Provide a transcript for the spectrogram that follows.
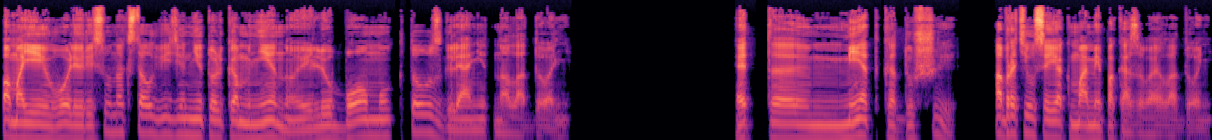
По моей воле рисунок стал виден не только мне, но и любому, кто взглянет на ладонь. «Это метка души», — обратился я к маме, показывая ладонь.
